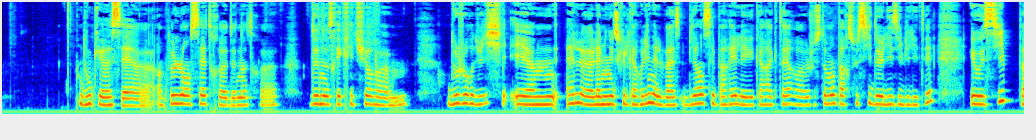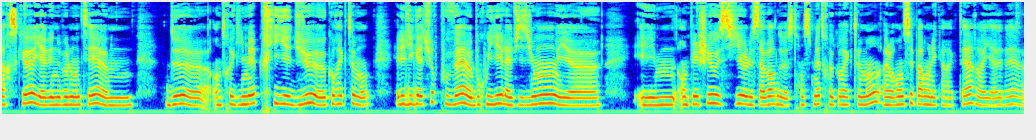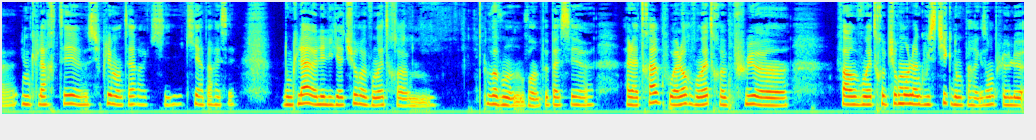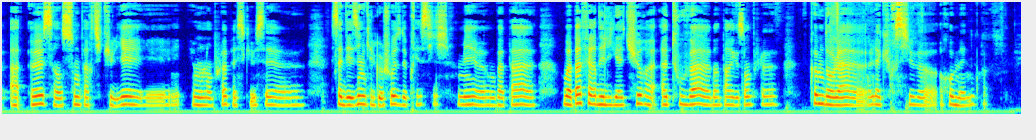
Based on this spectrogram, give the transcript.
Donc c'est un peu l'ancêtre de notre de notre écriture d'aujourd'hui. Et elle, la minuscule Caroline, elle va bien séparer les caractères justement par souci de lisibilité et aussi parce qu'il y avait une volonté de euh, entre guillemets prier Dieu euh, correctement. Et les ligatures pouvaient euh, brouiller la vision et et hum, empêcher aussi le savoir de se transmettre correctement. Alors en séparant les caractères, il y avait une clarté supplémentaire qui qui apparaissait. Donc là, les ligatures vont être vont vont un peu passer à la trappe ou alors vont être plus enfin vont être purement linguistiques. Donc par exemple le AE c'est un son particulier et, on l'emploie parce que c'est euh, ça désigne quelque chose de précis. Mais euh, on va pas on va pas faire des ligatures à tout va. Euh, ben, par exemple comme dans la, la cursive romaine. Quoi.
